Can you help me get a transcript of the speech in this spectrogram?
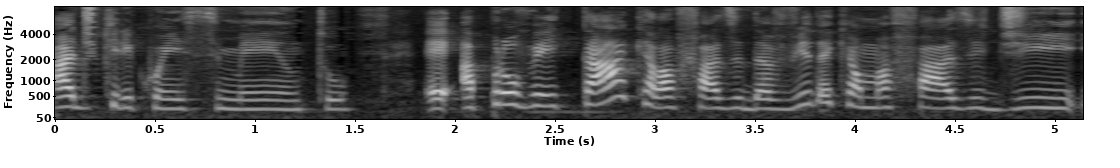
adquirir conhecimento, é, aproveitar aquela fase da vida que é uma fase de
